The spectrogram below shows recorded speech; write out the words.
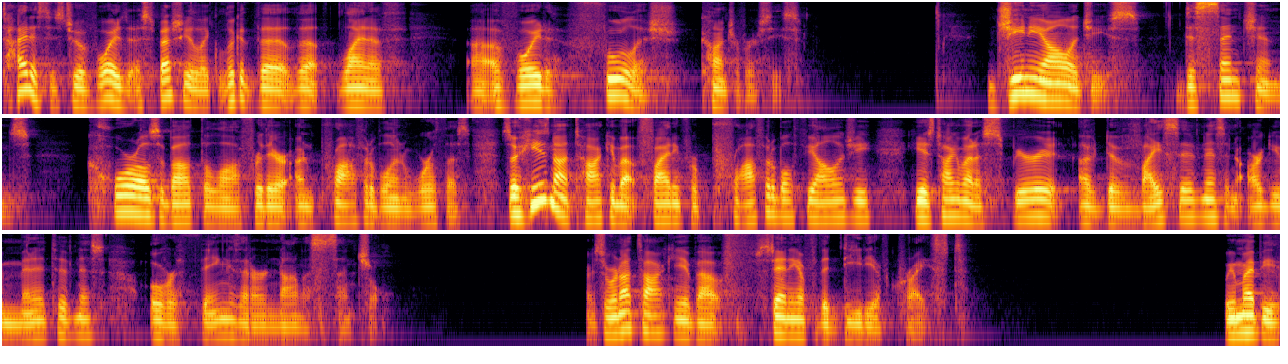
Titus is to avoid, especially like, look at the, the line of uh, avoid foolish controversies. Genealogies, dissensions, quarrels about the law, for they are unprofitable and worthless. So he's not talking about fighting for profitable theology. He is talking about a spirit of divisiveness and argumentativeness over things that are non essential. So we're not talking about standing up for the deity of Christ. We might be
